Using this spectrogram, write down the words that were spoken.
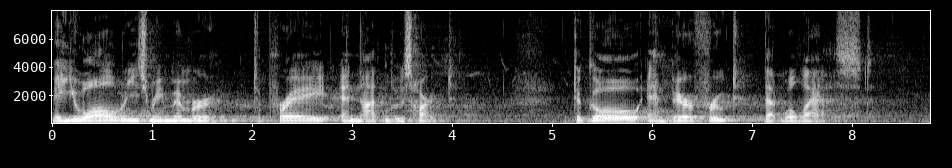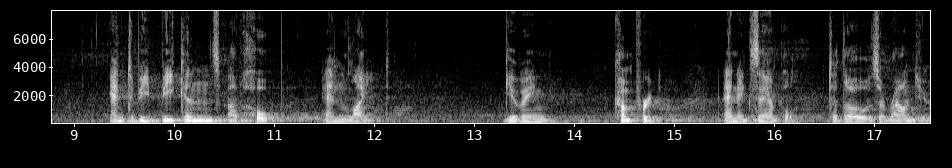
May you always remember to pray and not lose heart, to go and bear fruit that will last, and to be beacons of hope and light, giving comfort and example to those around you.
